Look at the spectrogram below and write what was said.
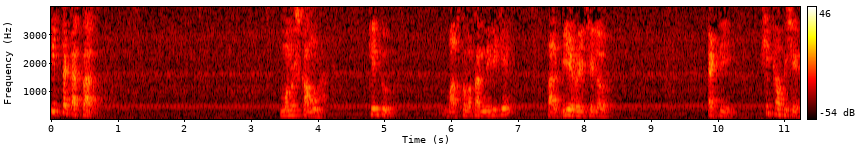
ইত্যাকার তার মনস্কামনা। কিন্তু বাস্তবতার নিরিখে তার বিয়ে হয়েছিল একটি শিক্ষা অফিসের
